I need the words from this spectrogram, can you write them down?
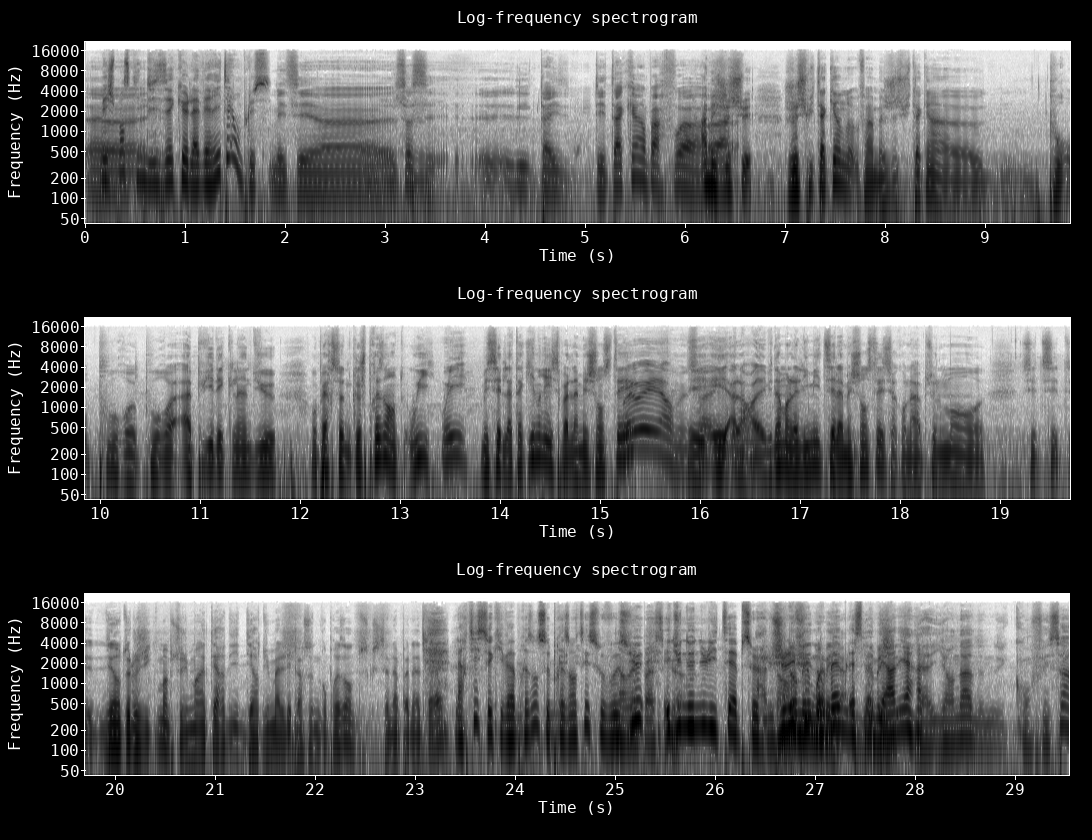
Mais je pense Euh, qu'il ne disait que la vérité en plus. Mais c'est euh, ça, euh, t'as- t'es taquin parfois. Ah mais je suis, je suis taquin, enfin mais je suis taquin euh, pour, pour, pour appuyer les clins d'yeux aux personnes que je présente, oui, Oui. mais c'est de la taquinerie, c'est pas de la méchanceté. Oui, oui, non, mais Et, ça, et évidemment. alors évidemment la limite c'est la méchanceté, c'est-à-dire qu'on a absolument, euh, c'est déontologiquement absolument interdit de dire du mal des personnes qu'on présente parce que ça n'a pas d'intérêt. L'artiste qui va à présent se Mais- présenter sous vos non, yeux est que- d'une nullité absolue. Attends, je l'ai vu moi-même la semaine dernière. Il y y, en a ont fait ça.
